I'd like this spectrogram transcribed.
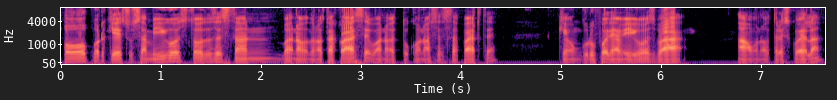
o porque sus amigos todos están, van a una otra clase, bueno, tú conoces esta parte, que un grupo de amigos va a una otra escuela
